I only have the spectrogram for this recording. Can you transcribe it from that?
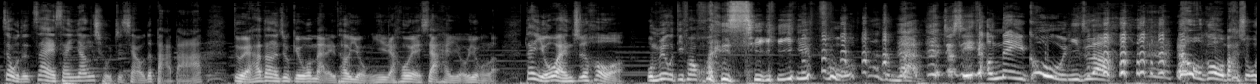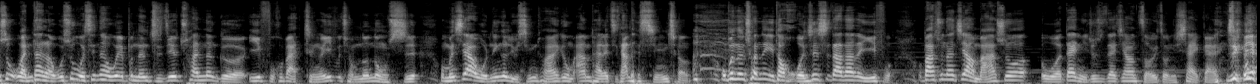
在我的再三央求之下，我的爸爸对他当时就给我买了一套泳衣，然后我也下海游泳了。但游完之后哦，我没有地方换洗衣服，那怎么办？就是一条内裤，你知道？然后我跟我爸说，我说完蛋了，我说我现在我也不能直接穿。那个衣服会把整个衣服全部都弄湿。我们下午那个旅行团还给我们安排了其他的行程，我不能穿那一套浑身湿哒哒的衣服。我爸说那这样吧，他说我带你就是在街上走一走，你晒干这个样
